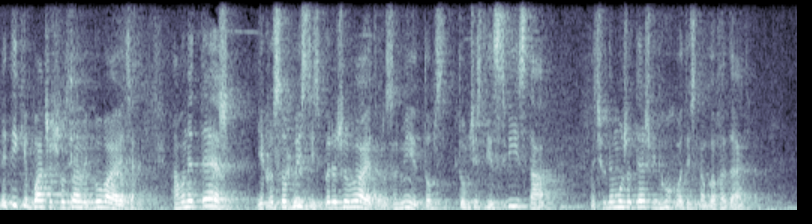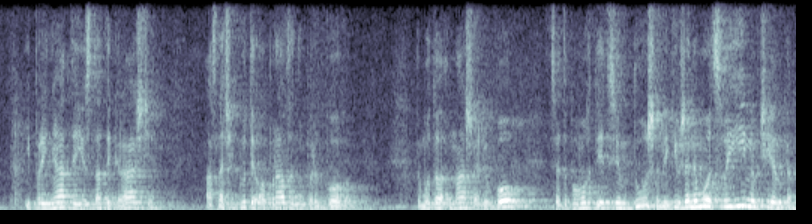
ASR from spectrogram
не тільки бачать, що нами відбувається, а вони теж, як особистість, переживають, розуміють, в тому- числі свій стан, значить вони можуть теж відгукуватись на благодать і прийняти її, стати краще, а значить бути оправданим перед Богом. Тому то наша любов це допомогти цим душам, які вже не можуть своїми вчинками,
